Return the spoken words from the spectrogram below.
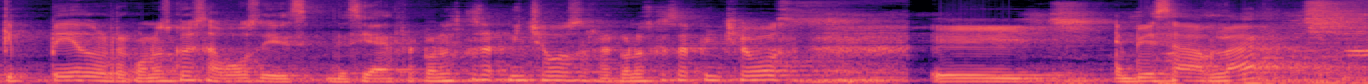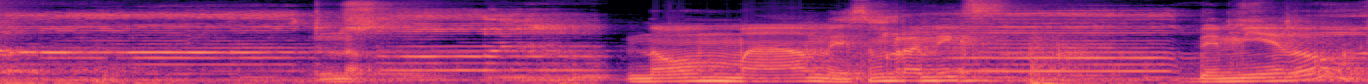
¿qué pedo? Reconozco esa voz. Y decía, reconozco esa pinche voz, reconozco esa pinche voz. Y empieza a hablar. No. No mames, un remix de miedo,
